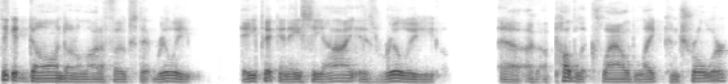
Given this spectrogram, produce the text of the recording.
think it dawned on a lot of folks that really APIC and ACI is really a, a public cloud like controller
